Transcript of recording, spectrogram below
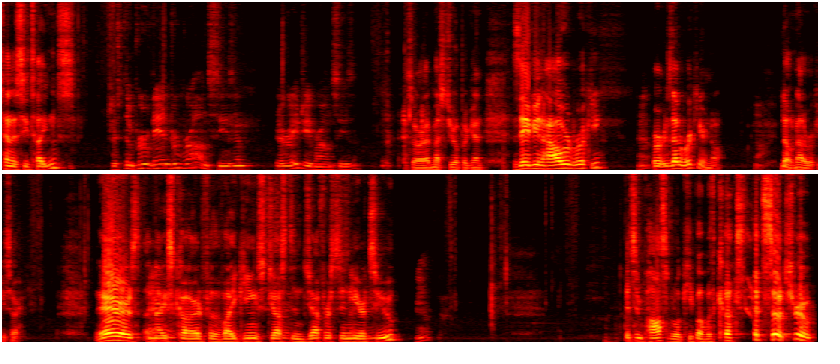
Tennessee Titans. Just improved Andrew Brown's season. Or AJ Brown season. Sorry, I messed you up again. Xavien Howard rookie, Yeah. or is that a rookie or no? No. No, not a rookie. Sorry. There's a There. nice card for the Vikings. Justin Jefferson, year two. Yeah. It's impossible to keep up with Cooks. That's so true.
